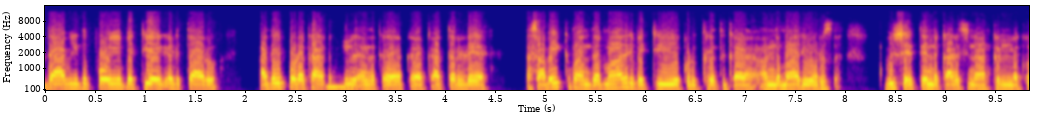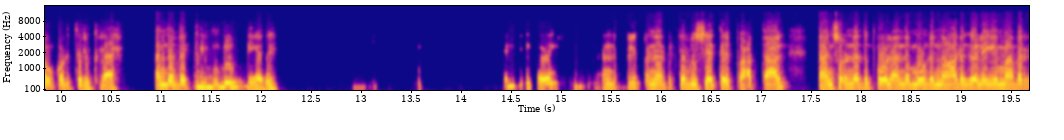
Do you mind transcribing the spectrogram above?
தாவீது போய் வெற்றியை எடுத்தாரோ அதே போல க- அந்த க- க- கர்த்தருடைய சபைக்கு அந்த மாதிரி வெற்றியை கொடுக்கறதுக்கு அந்த மாதிரி ஒரு அபிஷேகத்தை இந்த கடைசி நாட்கள்ல கொடுத்திருக்கிறார் அந்த வெற்றி. உங்களுடையது இப்ப நடக்கிற விஷயத்தை பார்த்தால் நான் சொன்னது போல அந்த மூன்று நாடுகளையும் அவர்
